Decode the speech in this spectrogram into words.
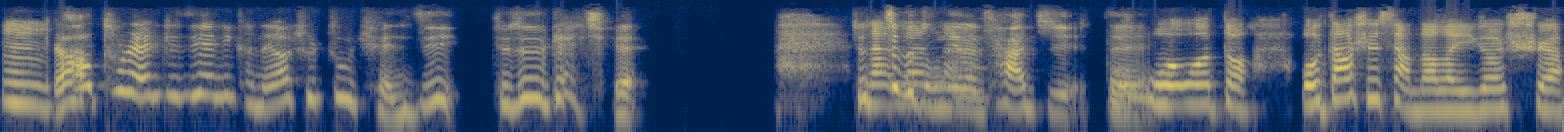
嗯，然后突然之间你可能要去住全季，就这个感觉。就这个中间的差距，对我我懂。我当时想到了一个是，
